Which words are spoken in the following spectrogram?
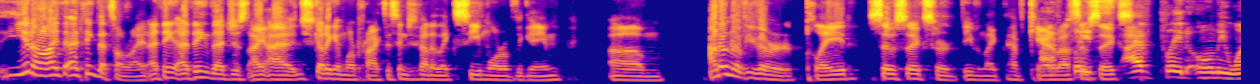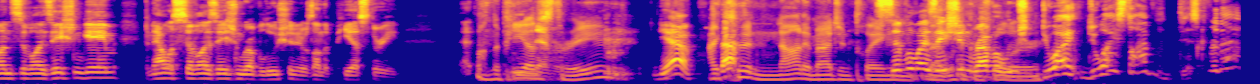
you know, I, th- I think that's all right. I think I think that just I, I just got to get more practice and just got to like see more of the game. Um, I don't know if you've ever played Civ Six or even like have cared I've about played, Civ Six. I've played only one Civilization game, and that was Civilization Revolution. It was on the PS3. on the PS3, Yeah, I that could not imagine playing Civilization. Revolution. Do I do I still have the disc for that?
